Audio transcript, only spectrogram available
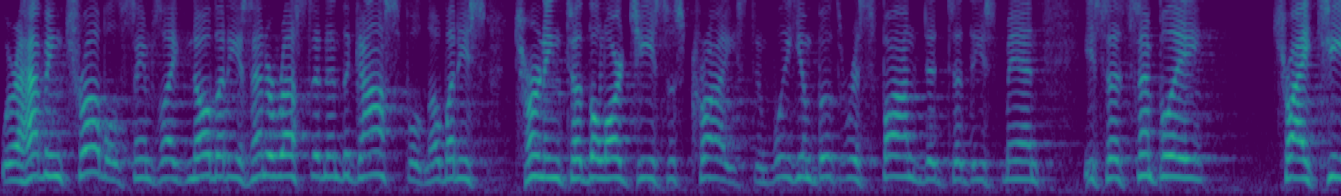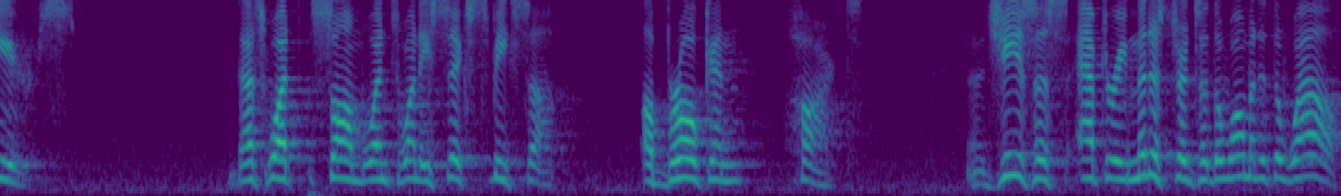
we're having trouble. Seems like nobody's interested in the gospel. Nobody's turning to the Lord Jesus Christ. And William Booth responded to these men. He said, simply, try tears. That's what Psalm 126 speaks of a broken heart. Uh, Jesus, after he ministered to the woman at the well,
